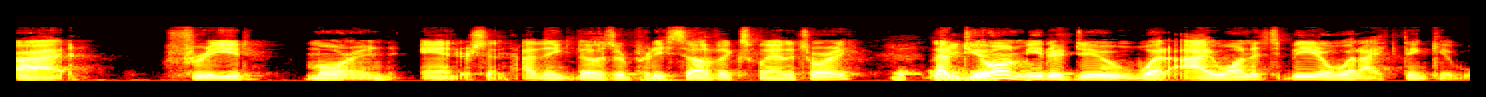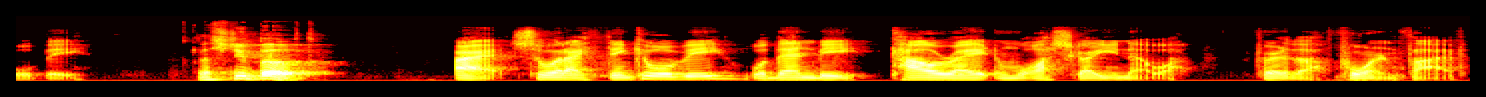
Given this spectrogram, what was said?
All right, Fried, Morton, Anderson. I think those are pretty self-explanatory. Now, Pretty do you want me to do what I want it to be or what I think it will be? Let's do both. All right, so what I think it will be will then be Kyle Wright and Huascar Ynoa for the four and five.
